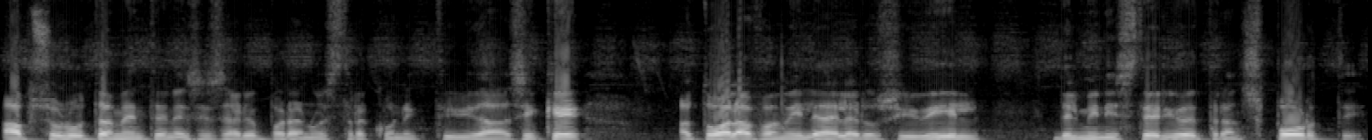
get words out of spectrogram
absolutamente necesario para nuestra conectividad. Así que a toda la familia del Aerocivil, del Ministerio de Transporte,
